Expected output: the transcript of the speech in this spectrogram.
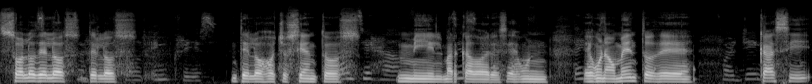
solo de los de los de los 800 mil marcadores. Es un es un aumento de casi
